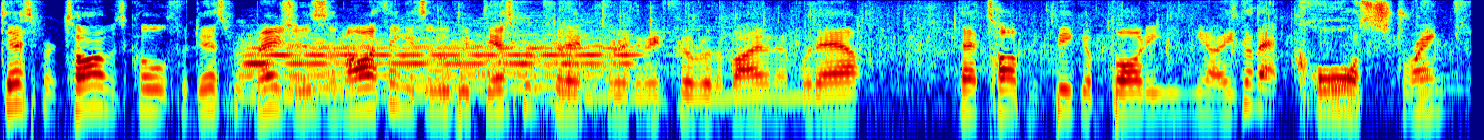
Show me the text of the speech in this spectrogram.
desperate times call for desperate measures, and I think it's a little bit desperate for them through the midfield at the moment. And without that type of bigger body, you know, he's got that core strength,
